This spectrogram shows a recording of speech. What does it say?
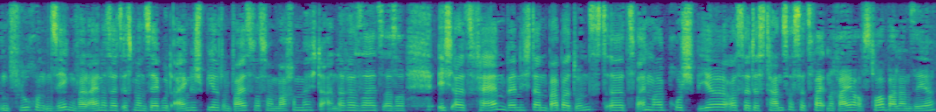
ein Fluch und ein Segen, weil einerseits ist man sehr gut eingespielt und weiß, was man machen möchte. Andererseits, also ich als Fan, wenn ich dann Baba Dunst äh, zweimal pro Spiel aus der Distanz aus der zweiten Reihe aufs Tor ballern sehe,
